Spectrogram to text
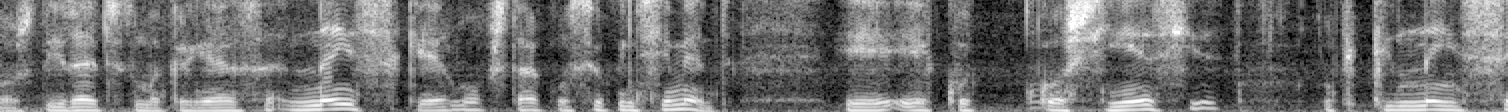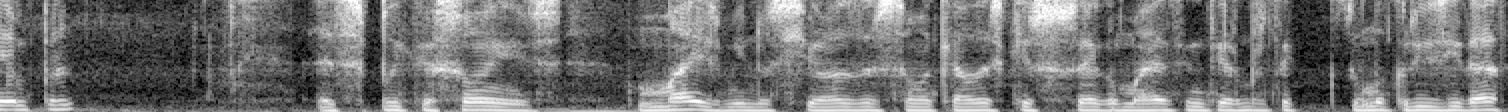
aos direitos de uma criança, nem sequer um obstáculo ao seu conhecimento. É, é com a consciência de que nem sempre as explicações mais minuciosas são aquelas que as sossegam mais em termos de, de uma curiosidade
